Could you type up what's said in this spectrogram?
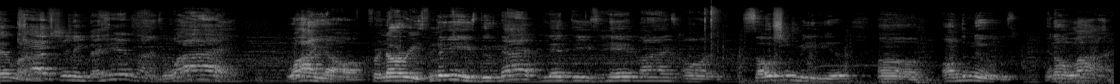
headlines. captioning the headlines. Why? Why y'all? For no reason. Please do not let these headlines on social media, um, on the news, and online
